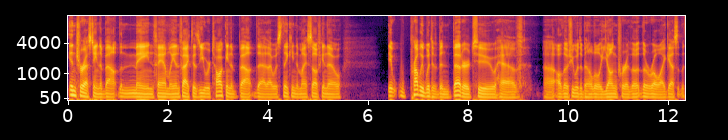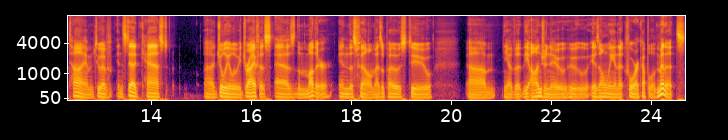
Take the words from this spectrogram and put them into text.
interesting about the main family. In fact, as you were talking about that, I was thinking to myself, you know, it probably would have been better to have uh, although she would have been a little young for the, the role, I guess, at the time, to have instead cast uh, Julia Louis Dreyfus as the mother in this film, as opposed to, um, you know, the, the ingenue who is only in it for a couple of minutes,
